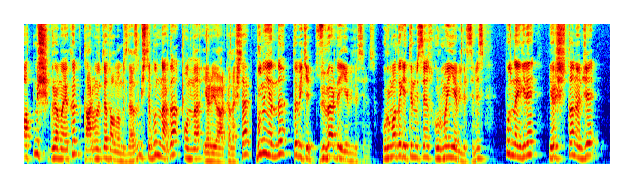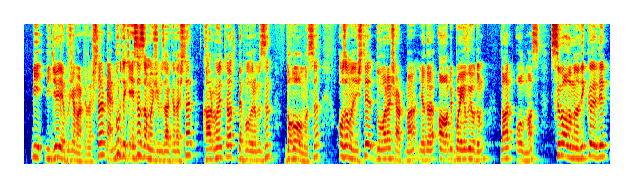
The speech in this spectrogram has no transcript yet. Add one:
60 grama yakın karbonhidrat almamız lazım. İşte bunlar da onunla yarıyor arkadaşlar. Bunun yanında tabii ki züber de yiyebilirsiniz. Hurma da getirmişseniz hurma yiyebilirsiniz. Bununla ilgili yarıştan önce bir video yapacağım arkadaşlar. Yani buradaki esas amacımız arkadaşlar karbonhidrat depolarımızın dolu olması. O zaman işte duvara çarpma ya da abi bayılıyordumlar olmaz. Sıvı alımına dikkat edin.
